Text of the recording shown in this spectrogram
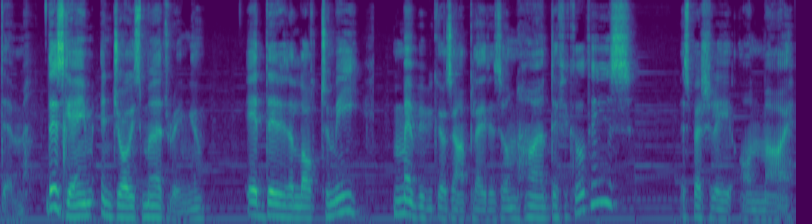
them. This game enjoys murdering you. It did it a lot to me, maybe because I played it on higher difficulties, especially on my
